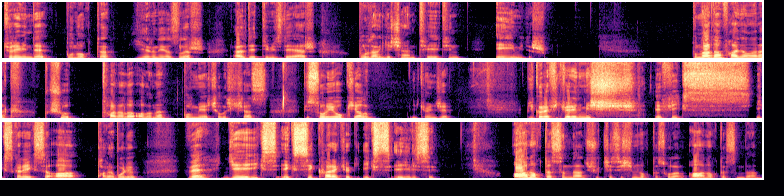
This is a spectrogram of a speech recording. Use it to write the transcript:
Türevinde bu nokta yerine yazılır. Elde ettiğimiz değer buradan geçen teğetin eğimidir. Bunlardan faydalanarak şu taralı alanı bulmaya çalışacağız. Bir soruyu okuyalım ilk önce. Bir grafik verilmiş. Fx x kare eksi a parabolü ve gx eksi karekök x eğrisi. A noktasından şu kesişim noktası olan A noktasından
